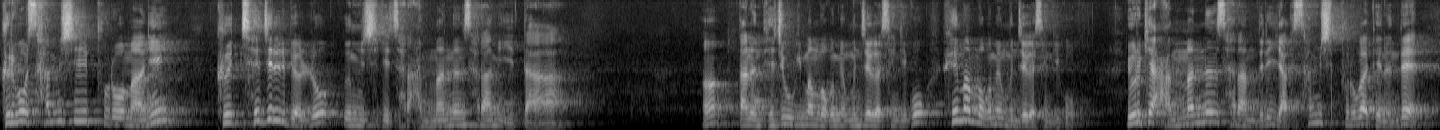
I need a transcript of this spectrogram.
그리고 30%만이 그 체질별로 음식이 잘 안 맞는 사람이 있다. 어? 나는 돼지고기만 먹으면 문제가 생기고 회만 먹으면 문제가 생기고 이렇게 안 맞는 사람들이 약 30%가 되는데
